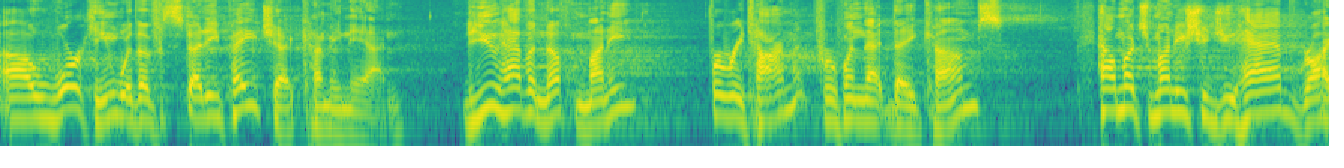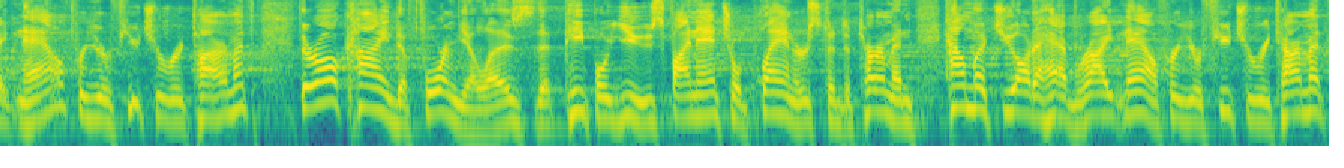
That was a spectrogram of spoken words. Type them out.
uh, working with a steady paycheck coming in. Do you have enough money for retirement for when that day comes? How much money should you have right now for your future retirement? There are all kind of formulas that people use, financial planners, to determine how much you ought to have right now for your future retirement.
